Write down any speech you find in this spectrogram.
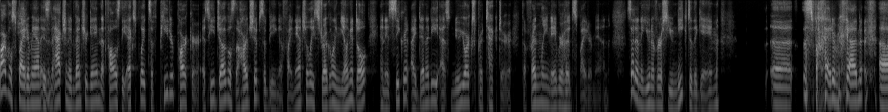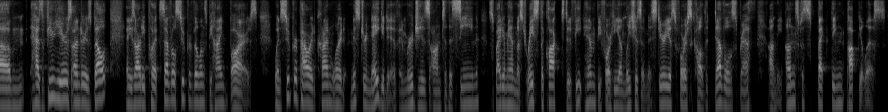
Marvel Spider Man is an action adventure game that follows the exploits of Peter Parker as he juggles the hardships of being a financially struggling young adult and his secret identity as New York's protector, the friendly neighborhood Spider Man. Set in a universe unique to the game, uh, Spider-Man um, has a few years under his belt, and he's already put several supervillains behind bars. When superpowered crime lord Mr. Negative emerges onto the scene, Spider-Man must race the clock to defeat him before he unleashes a mysterious force called Devil's Breath on the unsuspecting populace.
